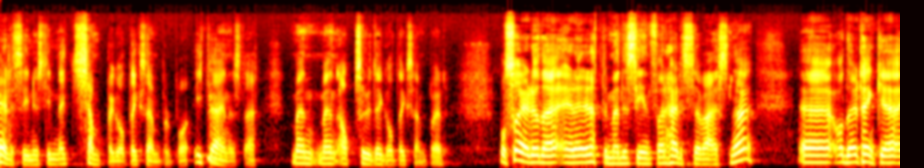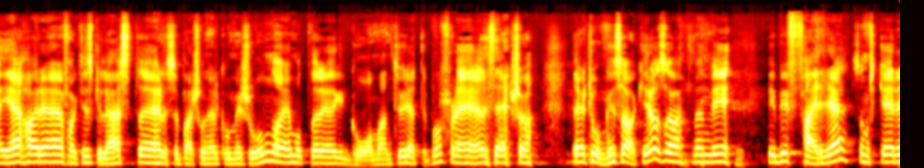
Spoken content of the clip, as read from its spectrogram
helseindustrien et kjempegodt eksempel på. Ikke det eneste, men, men absolutt et godt eksempel. Og så er det, det, er det rette medisin for helsevesenet. Uh, og der tenker Jeg jeg har uh, faktisk lest uh, Helsepersonellkommisjonen, og jeg måtte gå meg en tur etterpå, for det, det, er, så, det er, tunge saker. Altså. Men vi, vi, blir færre som skal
